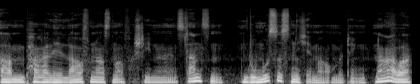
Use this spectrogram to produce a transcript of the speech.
ähm, parallel laufen lassen auf verschiedenen Instanzen. Du musst es nicht immer unbedingt, ne? aber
